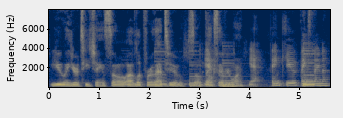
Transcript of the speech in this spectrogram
you and your teaching. So uh, look for that mm-hmm. too. So thanks, yeah. everyone. Yeah. Thank you. Thanks, Nina.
